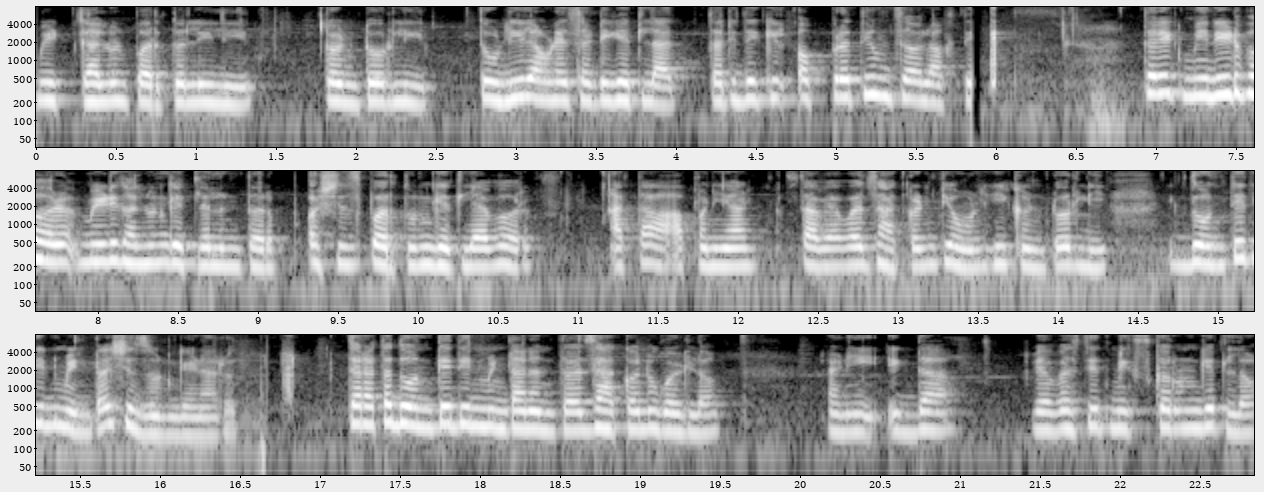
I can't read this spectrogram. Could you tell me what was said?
मीठ घालून परतलेली कंटोरली तोंडी लावण्यासाठी घेतलात तरी देखील अप्रतिम चव लागते. तर एक मिनिटभर मीठ घालून घेतल्यानंतर अशीच परतून घेतल्यावर आता आपण या तव्यावर झाकण ठेवून ही कंटोरली एक दोन ते तीन मिनटं शिजवून घेणार आहोत. तर आता दोन ते तीन मिनटानंतर झाकण उघडलं आणि एकदा व्यवस्थित मिक्स करून घेतलं.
